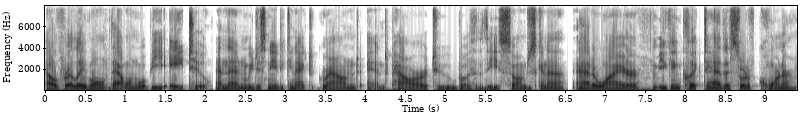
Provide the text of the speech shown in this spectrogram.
L for a label, that one will be A2. And then we just need to connect ground and power to both of these. So I'm just gonna add a wire. You can click to add this sort of corner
